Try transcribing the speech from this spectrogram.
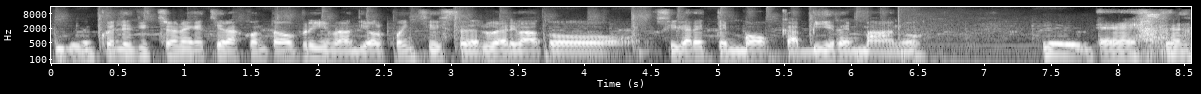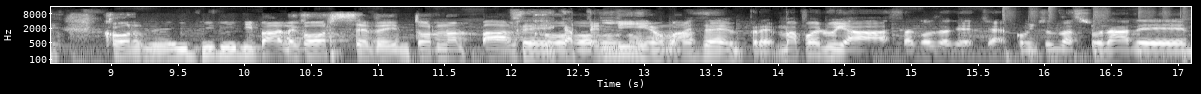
in quell'edizione che ti raccontavo prima di All Point System, lui è arrivato sigaretta in bocca, birra in mano. Sì, e... sì. con i fili di pale corse intorno al palco sì, cappellino come sempre ma poi lui ha questa cosa che cioè, ha cominciato a suonare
